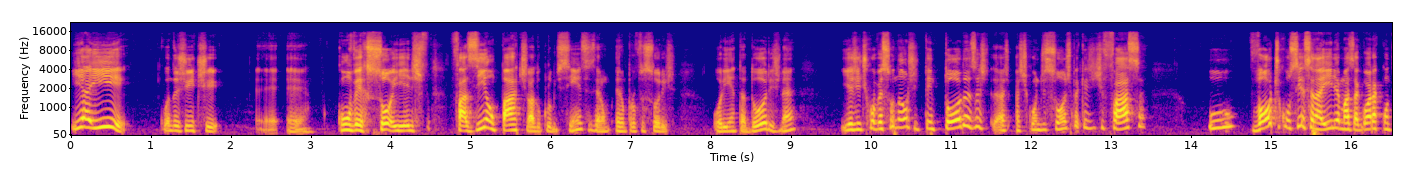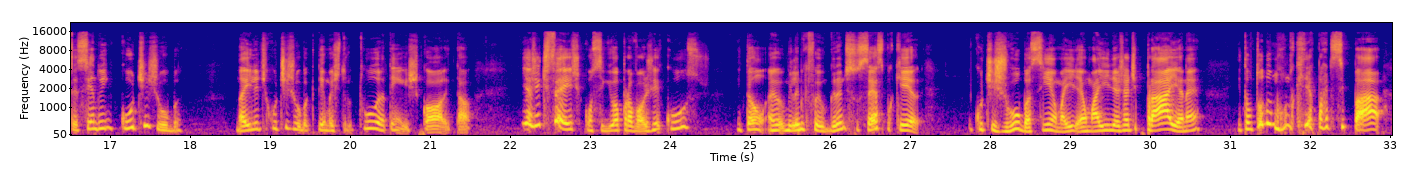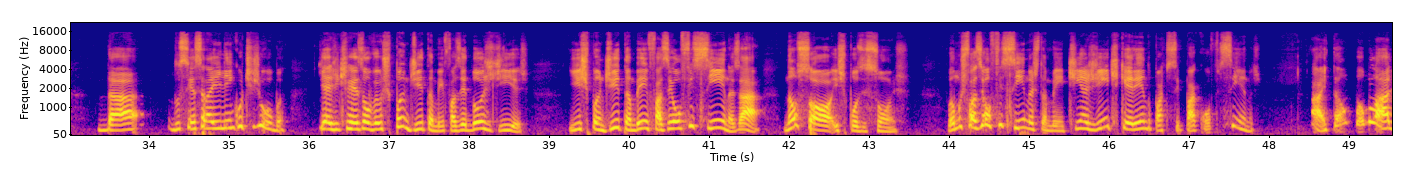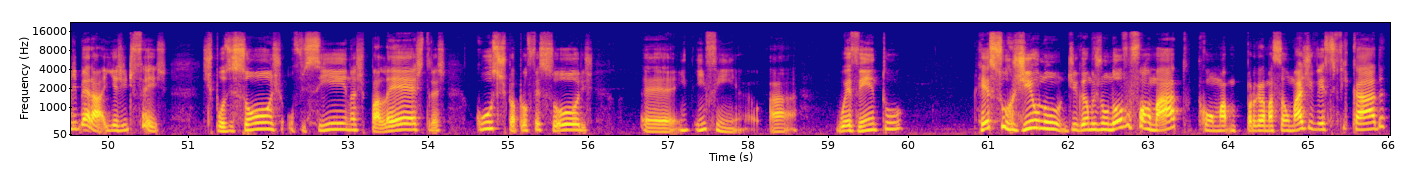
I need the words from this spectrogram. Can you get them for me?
E aí, quando a gente é, é, conversou, e eles faziam parte lá do Clube de Ciências, eram, eram professores orientadores, né? E a gente conversou, não, a gente tem todas as, as, as condições para que a gente faça o Volte com Ciência na Ilha, mas agora acontecendo em Cutijuba. Na ilha de Cutijuba, que tem uma estrutura, tem a escola e tal. E a gente fez, conseguiu aprovar os recursos. Então, eu me lembro que foi um grande sucesso, porque Cutijuba, assim, é uma ilha, é uma ilha já de praia, né? Então todo mundo queria participar da, do Ciência na Ilha em Cutijuba. E a gente resolveu expandir também, fazer dois dias. E expandir também, fazer oficinas. Ah, não só exposições, Vamos fazer oficinas também. Tinha gente querendo participar com oficinas. Ah, então vamos lá liberar. E a gente fez exposições, oficinas, palestras, cursos para professores, é, enfim, a, o evento ressurgiu no, digamos, no novo formato, com uma programação mais diversificada,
